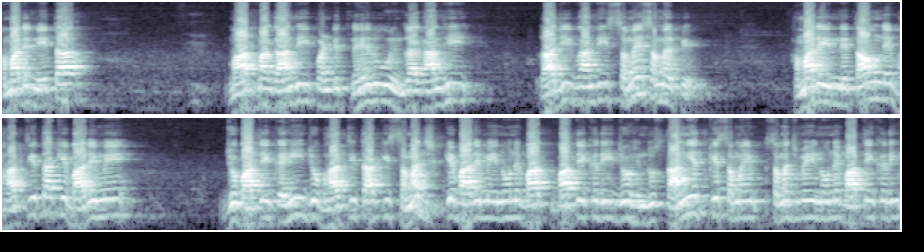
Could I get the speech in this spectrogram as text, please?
हमारे नेता महात्मा गांधी, पंडित नेहरू, इंदिरा गांधी, राजीव गांधी समय समय पे हमारे इन नेताओं ने भारतीयता के बारे में जो बातें कही, जो भारतीयता की समझ के बारे में इन्होंने बात, बातें करी, जो हिंदुस्तानियत के समय, समझ में इन्होंने बातें करी,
